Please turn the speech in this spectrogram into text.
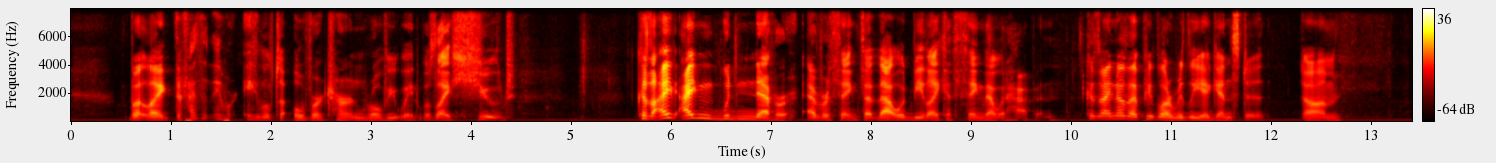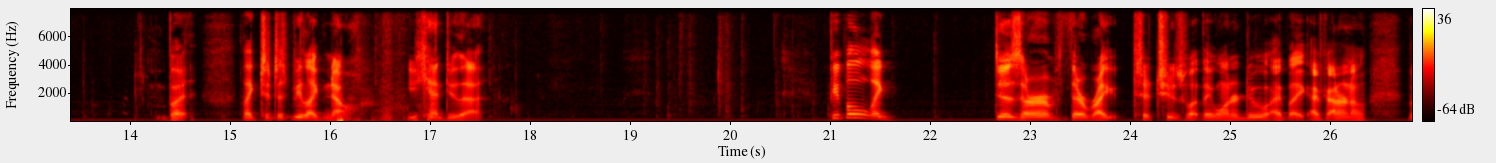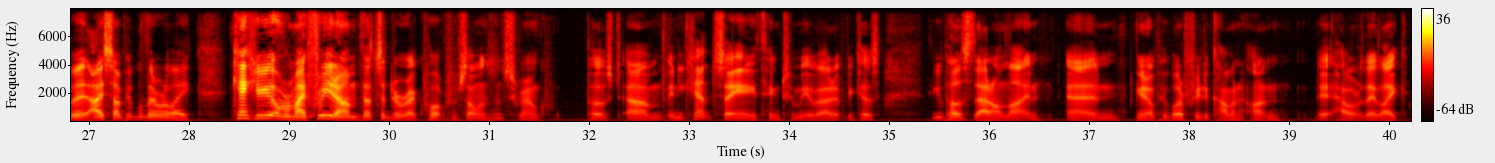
But like the fact that they were able to overturn Roe v. Wade was like huge. Cause I I would never ever think that that would be like a thing that would happen because I know that people are really against it. Um, but like to just be like, no, you can't do that. People like deserve their right to choose what they want to do. I like I, I don't know, but I saw people that were like, "Can't hear you over my freedom." That's a direct quote from someone's Instagram post. Um, and you can't say anything to me about it because you post that online, and you know people are free to comment on it however they like.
